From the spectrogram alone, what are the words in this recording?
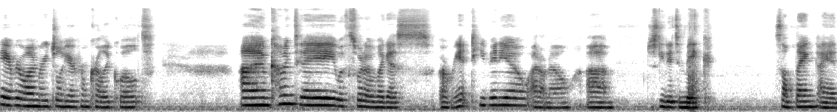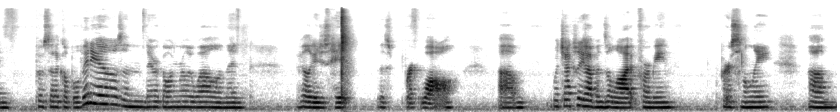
Hey everyone, Rachel here from Curly Quilt. I'm coming today with sort of, I guess, a ranty video. I don't know. Um, just needed to make something. I had posted a couple videos and they were going really well, and then I feel like I just hit this brick wall, um, which actually happens a lot for me personally. Um,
